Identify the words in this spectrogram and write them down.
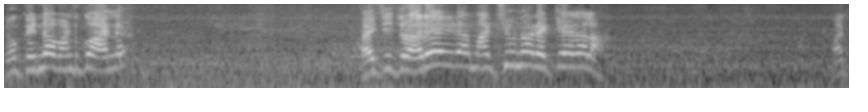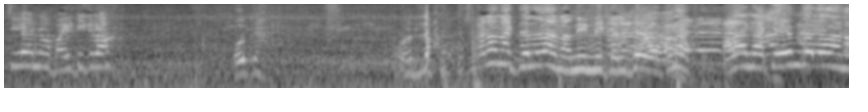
నువ్వు కింద వండుకో అండి అయి చిత్రం అరే ఇక్కడ మంచిగా ఉన్నారు ఎక్కేయగల. మంచిగా అన్న బయటికి రా. వద్దు. అన్న నాకు తెలియదు అన్న నేను వెళ్ళిపోయా అన్న తెలియదు అన్న.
